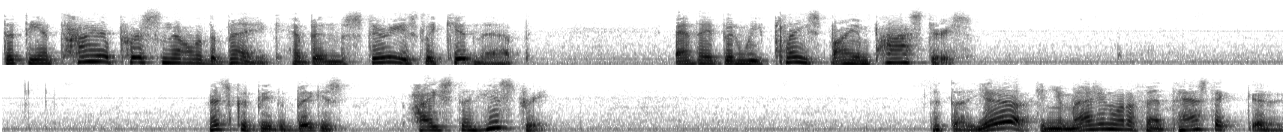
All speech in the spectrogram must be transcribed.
that the entire personnel of the bank have been mysteriously kidnapped and they've been replaced by imposters. This could be the biggest heist in history. Uh, yeah, can you imagine what a fantastic uh,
